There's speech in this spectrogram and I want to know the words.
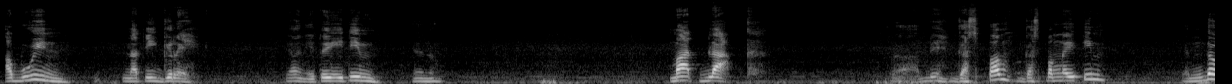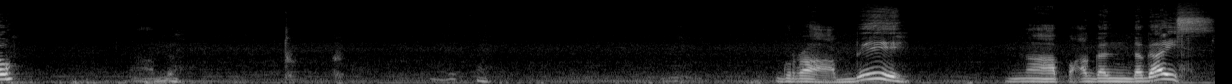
abuin na tigre. Yan, ito yung itim. Yan oh. Matte black. Grabe, gaspang, gaspang na itim. Ganda oh. Grabe. Grabe. Napakaganda guys.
